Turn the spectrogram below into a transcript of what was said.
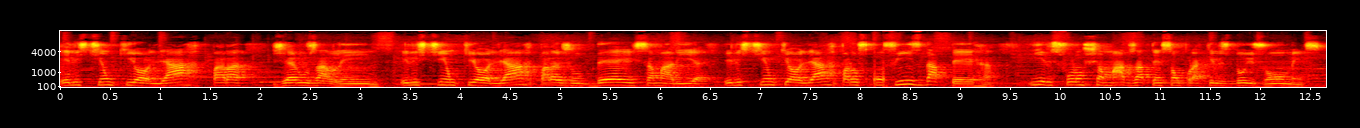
eles tinham que olhar para Jerusalém, eles tinham que olhar para Judéia e Samaria, eles tinham que olhar para os confins da terra. E eles foram chamados a atenção por aqueles dois homens.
